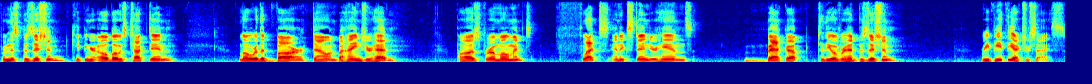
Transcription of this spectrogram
From this position, keeping your elbows tucked in, lower the bar down behind your head. Pause for a moment, flex and extend your hands back up to the overhead position. Repeat the exercise.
